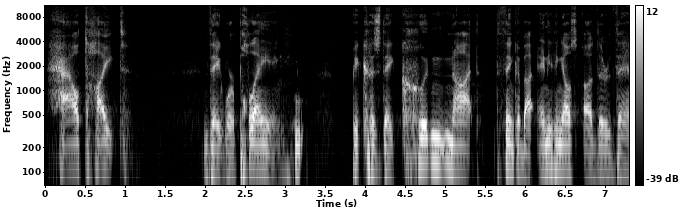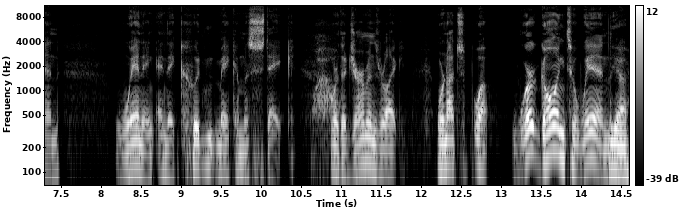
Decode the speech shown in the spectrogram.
how tight they were playing because they could not not think about anything else other than winning, and they couldn't make a mistake. Where the Germans were like, "We're not well." We're going to win, Yeah.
